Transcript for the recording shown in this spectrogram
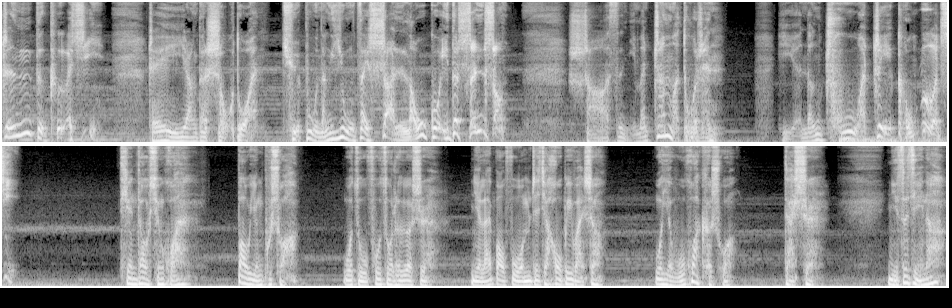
真的可惜，这样的手段却不能用在单老鬼的身上。杀死你们这么多人，也能出我这口恶气。天道循环，报应不爽。我祖父做了恶事。你来报复我们这家后辈晚生，我也无话可说。但是，你自己呢？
